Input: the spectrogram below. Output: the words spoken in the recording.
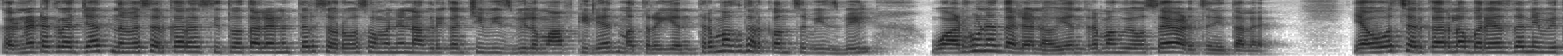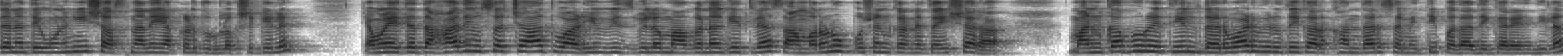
कर्नाटक राज्यात नवे सरकार अस्तित्वात आल्यानंतर सर्वसामान्य नागरिकांची वीज बिलं माफ केली आहेत. मात्र यंत्रमाग धारकांचं वीज बिल वाढवण्यात आल्यानं यंत्रमाग व्यवसाय अडचणीत आलाय. याबाबत सरकारला बऱ्याचदा निवेदनं देऊनही शासनाने याकडे दुर्लक्ष केले त्यामुळे येत्या दहा दिवसाच्या आत वाढीव वीज बिलं मागं न घेतल्यास आमरण उपोषण करण्याचा इशारा मानकापूर येथील दरवाढ विरोधी कारखानदार समिती पदाधिकाऱ्यांनी दिला.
